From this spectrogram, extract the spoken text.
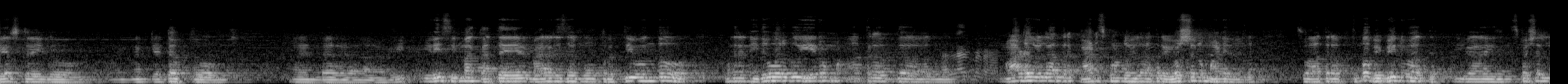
hair style ನನ್ನ ಗೆಟಪ್ಪು ಆ್ಯಂಡ್ ಇಡೀ ಸಿನಿಮಾ ಕತೆ ಮ್ಯಾನರಿಸಮು ಪ್ರತಿಯೊಂದು, ಅಂದ್ರೆ ಇದುವರೆಗೂ ಏನು ಆ ಥರದ್ದು ಮಾಡೋ ಇಲ್ಲ, ಆ ಥರ ಕಾಣಿಸ್ಕೊಂಡು ಇಲ್ಲ, ಆ ಥರ ಯೋಚನೆ ಮಾಡಿರಲಿಲ್ಲ. ಸೊ ಆ ಥರ ತುಂಬ ವಿಭಿನ್ನವಾದ ಈಗ ಸ್ಪೆಷಲ್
